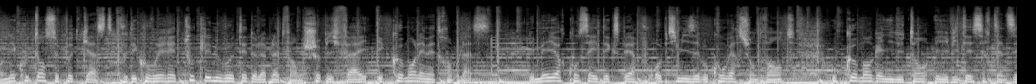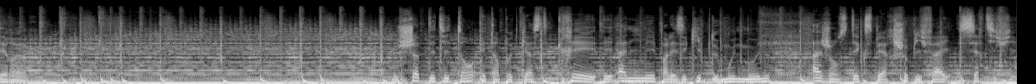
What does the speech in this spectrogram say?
En écoutant ce podcast, vous découvrirez toutes les nouveautés de la plateforme Shopify et comment les mettre en place. Les meilleurs conseils d'experts pour optimiser vos conversions de vente ou comment gagner du temps et éviter certaines erreurs. Shop des Titans est un podcast créé et animé par les équipes de Moon Moon, agence d'experts Shopify certifiée.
